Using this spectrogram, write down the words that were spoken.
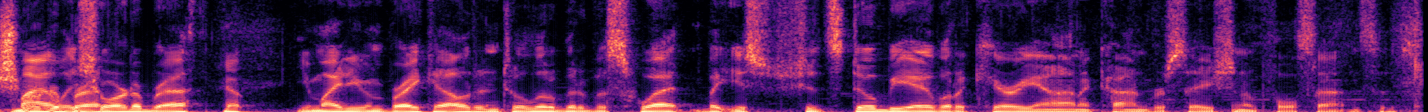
shorter mildly breath. short of breath. Yep. You might even break out into a little bit of a sweat, but you should still be able to carry on a conversation in full sentences.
